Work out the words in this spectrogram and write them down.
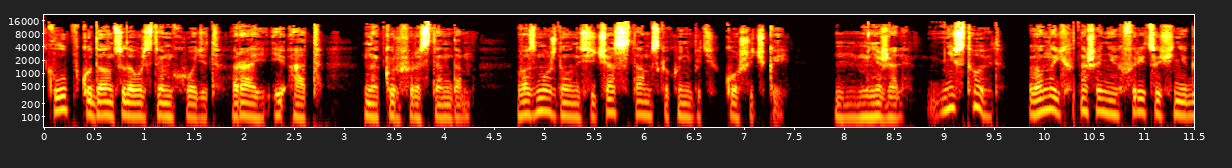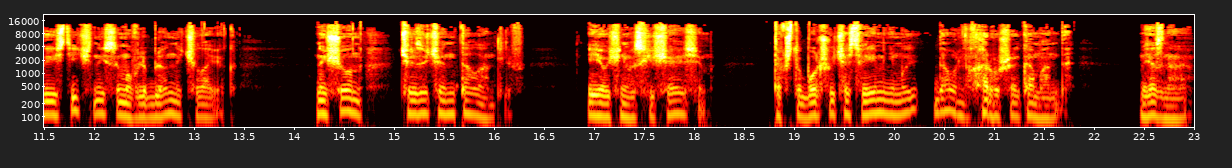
клуб, куда он с удовольствием ходит, «Рай и ад» на Курфюрстендам. Возможно, он и сейчас там с какой-нибудь кошечкой. Мне жаль. Не стоит. Во многих отношениях Фриц очень эгоистичный, самовлюбленный человек. Но еще он чрезвычайно талантлив, и я очень восхищаюсь им. Так что большую часть времени мы довольно хорошая команда. Я знаю.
